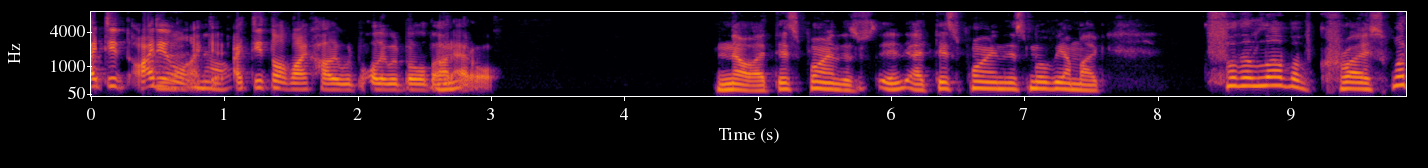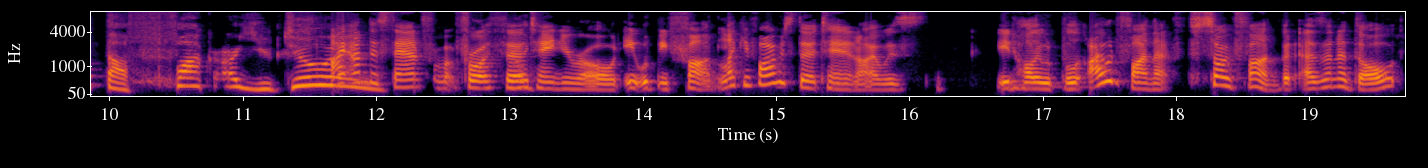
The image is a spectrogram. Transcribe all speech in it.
I did. I didn't No, like it. I did not like Hollywood Hollywood Boulevard Mm. at all. No, at this point in this at this point in this movie, I'm like, for the love of Christ, what the fuck are you doing? I understand from for a 13 year old, it would be fun. Like if I was 13 and I was in Hollywood, I would find that so fun. But as an adult,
